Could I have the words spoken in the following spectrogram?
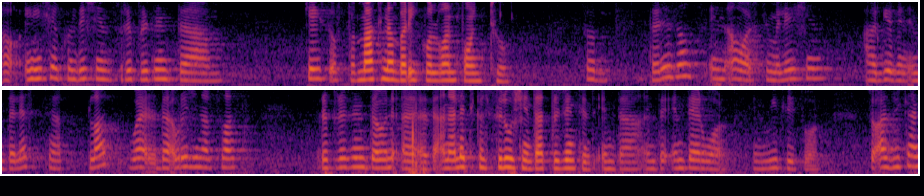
uh, initial conditions represent the um, case of Mach number equal 1.2. So the results in our simulations are given in the left uh, plot, where the original plus represents the, uh, the analytical solution that presented in, the, in, the, in their work, in Wheatley's work. So as we can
